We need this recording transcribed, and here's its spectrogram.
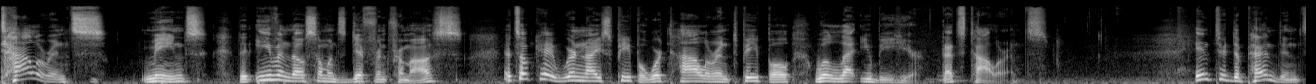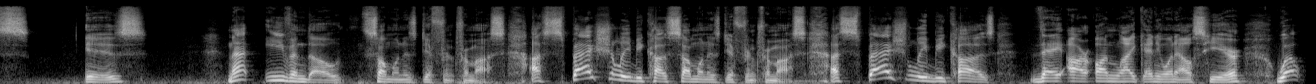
Tolerance means that even though someone's different from us, it's okay. We're nice people. We're tolerant people. We'll let you be here. That's tolerance. Interdependence is not even though someone is different from us, especially because someone is different from us, especially because they are unlike anyone else here. Well,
